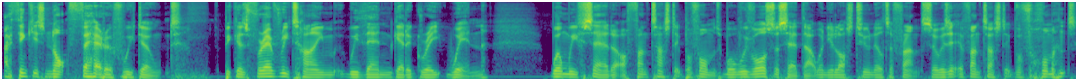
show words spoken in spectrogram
I think it's not fair if we don't. Because for every time we then get a great win, when we've said a fantastic performance, well, we've also said that when you lost 2 0 to France. So is it a fantastic performance?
